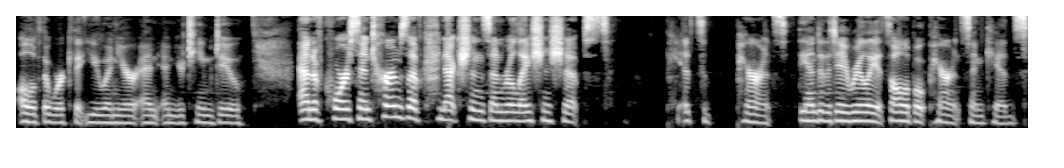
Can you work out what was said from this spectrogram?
all of the work that you and your and, and your team do. And of course, in terms of connections and relationships, it's parents. At the end of the day, really, it's all about parents and kids.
